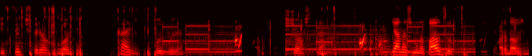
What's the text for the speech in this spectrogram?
із цих чотирьох блоків. Нехай тут буде. Що ж це? Я нажму на паузу, після продовжимо.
